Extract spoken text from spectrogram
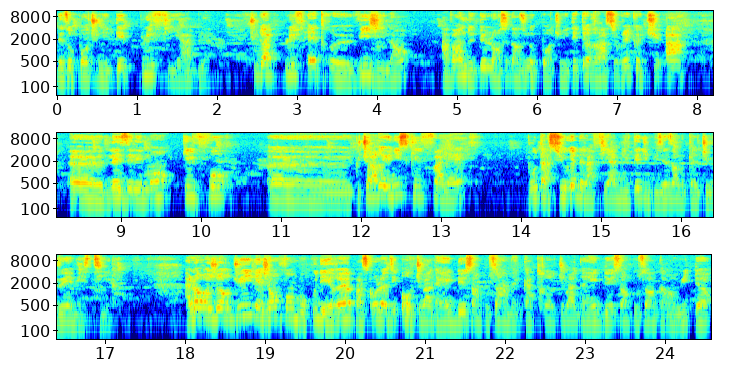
des opportunités plus fiables. Tu dois plus être vigilant avant de te lancer dans une opportunité, te rassurer que tu as euh, les éléments qu'il faut, euh, que tu as réuni ce qu'il fallait pour t'assurer de la fiabilité du business dans lequel tu veux investir. Alors aujourd'hui, les gens font beaucoup d'erreurs parce qu'on leur dit, oh, tu vas gagner 200% en 24 heures, tu vas gagner 200% en 48 heures,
